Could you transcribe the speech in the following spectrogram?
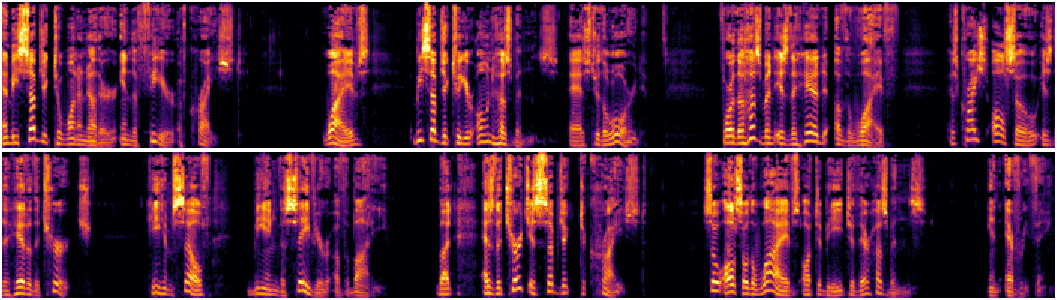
And be subject to one another in the fear of Christ. Wives, be subject to your own husbands as to the Lord. For the husband is the head of the wife as Christ also is the head of the church, he himself being the Savior of the body. But as the church is subject to Christ, so also the wives ought to be to their husbands in everything.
